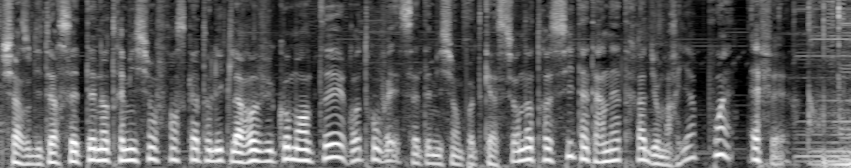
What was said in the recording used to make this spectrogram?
Chers auditeurs, c'était notre émission France catholique, la revue commentée. Retrouvez cette émission podcast sur notre site internet radiomaria.fr.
